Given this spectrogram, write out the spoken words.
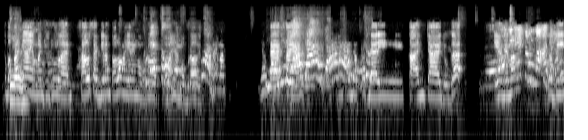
itu bapaknya yeah. yang maju duluan. Selalu saya bilang tolong ayah yang ngobrol tolong yang ngobrol gitu. Karena emang yang saya, dapat dari kanca juga. Ya memang lebih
